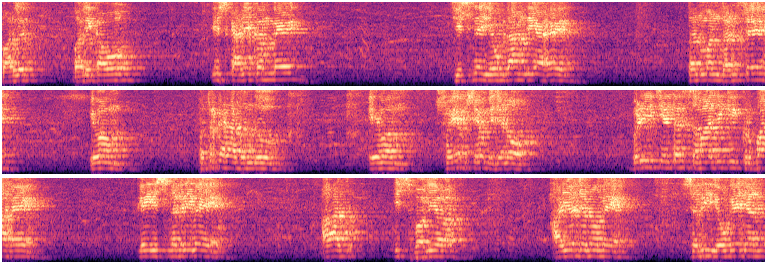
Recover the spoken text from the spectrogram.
बालिक बालिकाओं, इस कार्यक्रम में जिसने योगदान दिया है, तन मन धन से एवं पत्रकार बंधु एवं स्वयं सेवक जनों, बड़ी चेतन समाधि की कृपा है कि इस नगरी में आज इस भव्य आयोजनों में सभी योगेजन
